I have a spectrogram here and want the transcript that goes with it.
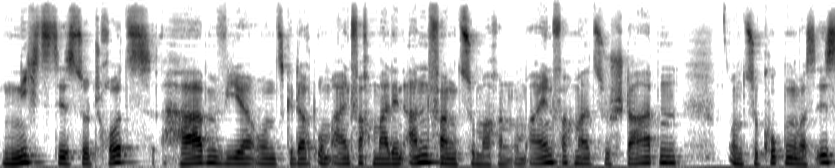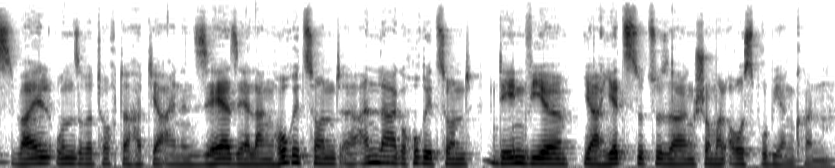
Nichtsdestotrotz haben wir uns gedacht, um einfach mal den Anfang zu machen, um einfach mal zu starten und zu gucken, was ist, weil unsere Tochter hat ja einen sehr, sehr langen Horizont, äh, Anlagehorizont, den wir ja jetzt sozusagen schon mal ausprobieren können.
